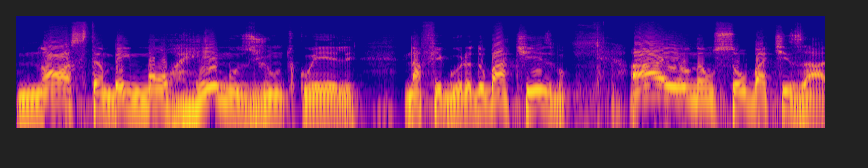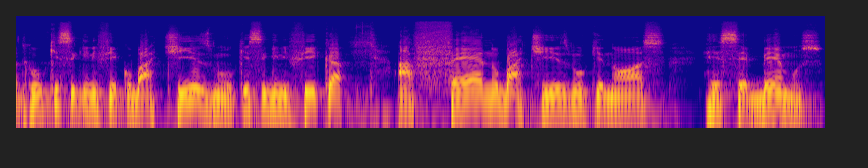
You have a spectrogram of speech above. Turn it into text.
Nós também morremos junto com ele na figura do batismo. Ah, eu não sou batizado. O que significa o batismo? O que significa a fé no batismo que nós recebemos?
